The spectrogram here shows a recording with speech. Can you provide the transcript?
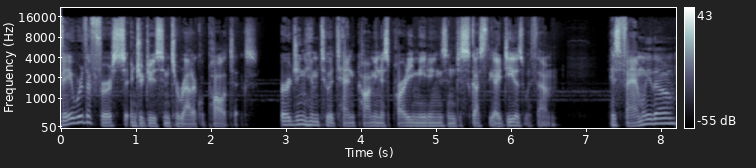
They were the first to introduce him to radical politics, urging him to attend Communist Party meetings and discuss the ideas with them. His family, though,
